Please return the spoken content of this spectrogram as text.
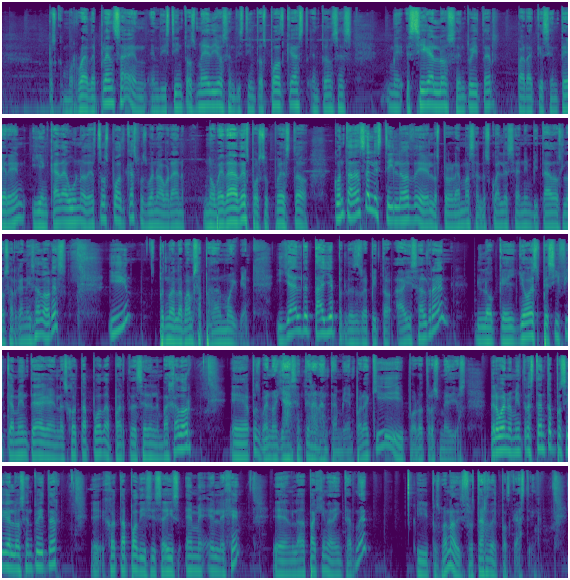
pues como rueda de prensa en, distintos medios, en distintos podcasts, entonces me, síganlos en Twitter para que se enteren y en cada uno de estos podcasts pues bueno habrán novedades por supuesto contadas al estilo de los programas a los cuales se han invitado los organizadores. Y pues nos la vamos a pasar muy bien. Y ya el detalle pues les repito ahí saldrán. Lo que yo específicamente haga en las JPod, aparte de ser el embajador, eh, pues bueno, ya se enterarán también por aquí y por otros medios. Pero bueno, mientras tanto, pues síganlos en Twitter, eh, JPod16MLG, en la página de internet. Y pues bueno, a disfrutar del podcasting.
